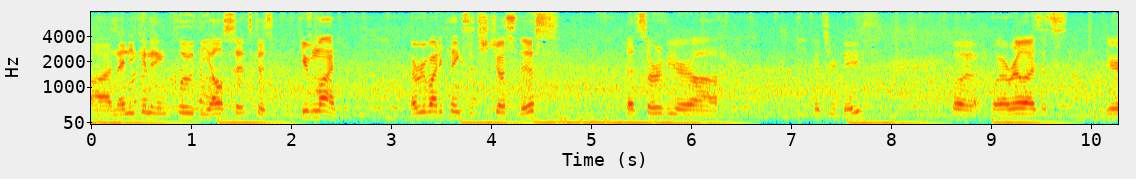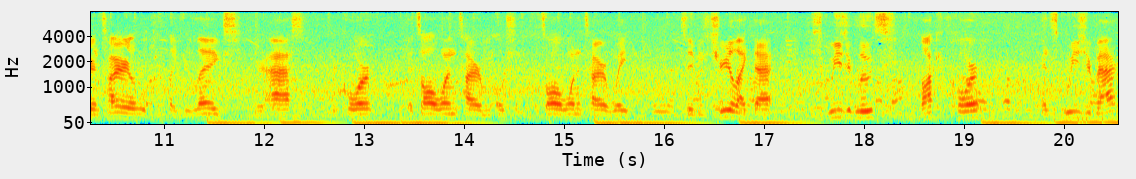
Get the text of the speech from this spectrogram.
Uh, and then you can include the L sits, because keep in mind, everybody thinks it's just this. That's sort of your, uh, that's your base. But what I realized it's your entire, like your legs, your ass, your core, it's all one entire motion. It's all one entire weight. So if you treat it like that, you squeeze your glutes, lock your core, and squeeze your back,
